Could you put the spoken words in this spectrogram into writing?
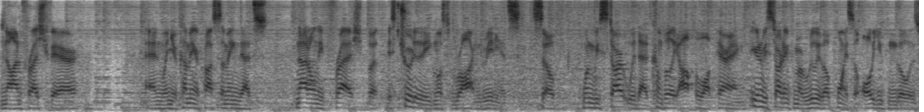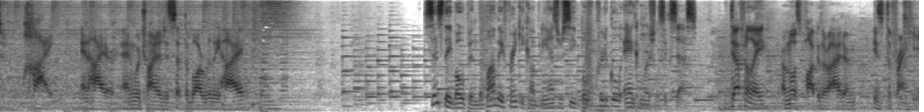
non-fresh fare. And when you're coming across something that's not only fresh, but is true to the most raw ingredients. So when we start with that completely off the wall pairing, you're gonna be starting from a really low point, so all you can go is high and higher, and we're trying to just set the bar really high. Since they've opened, the Bombay Frankie Company has received both critical and commercial success. Definitely, our most popular item is the Frankie.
